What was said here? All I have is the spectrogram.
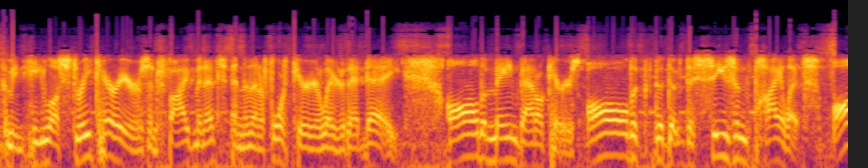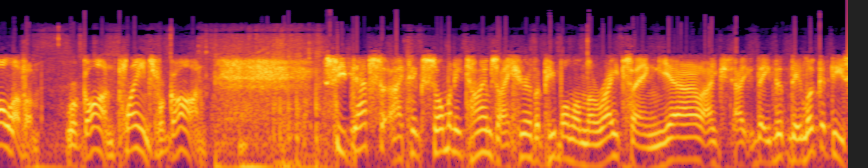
I mean, he lost three carriers in five minutes, and then a fourth carrier later that day. All the main battle carriers, all the the, the, the seasoned pilots, all of them were gone. Planes were gone. See, that's I think so many times I hear the people on the right saying, "Yeah, I, I, they they look at these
